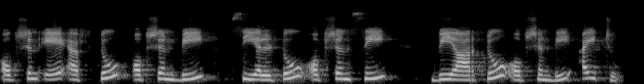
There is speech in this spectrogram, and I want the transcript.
Option A F2, option B Cl2, option C Br2, option D I2.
